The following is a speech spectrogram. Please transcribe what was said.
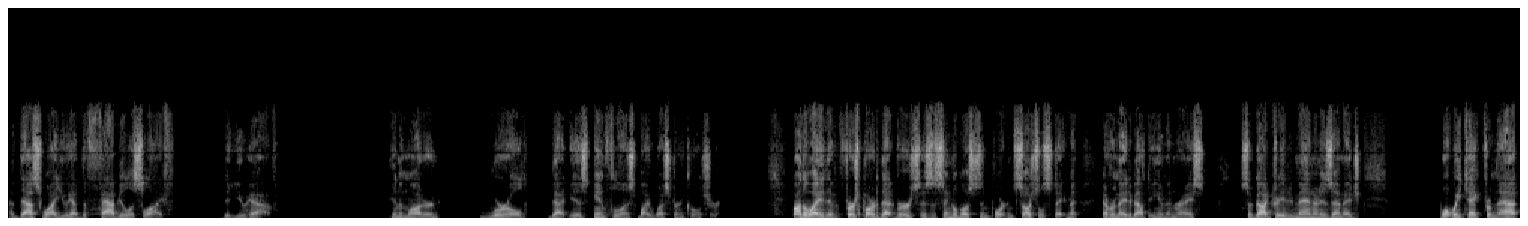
And that's why you have the fabulous life that you have in the modern world that is influenced by Western culture. By the way, the first part of that verse is the single most important social statement ever made about the human race. So God created man in his image what we take from that,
